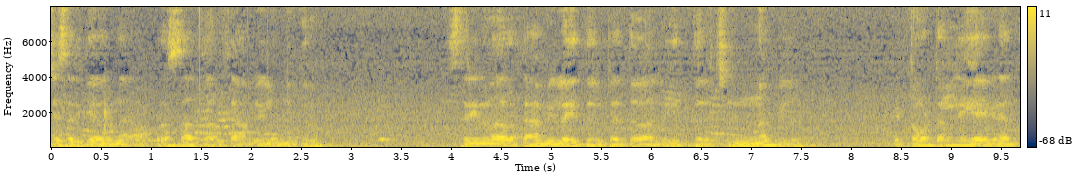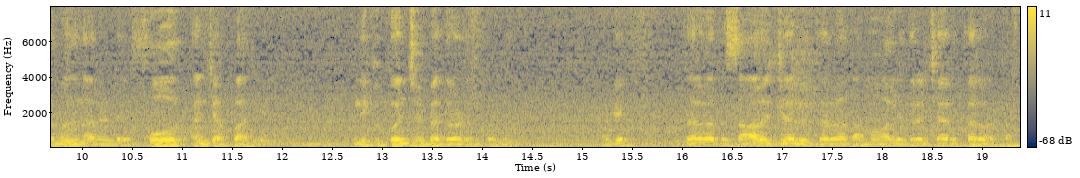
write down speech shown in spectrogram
వచ్చేసరికి ఎవరున్నారు ప్రసాద్ వాళ్ళ ఫ్యామిలీలో ముగ్గురు. శ్రీని వాళ్ళ ఫ్యామిలీలో ఇద్దరు పెద్దవాళ్ళు ఇద్దరు చిన్న పిల్లలు. టోటల్లీ ఇక్కడ ఎంతమంది ఉన్నారంటే ఫోర్ అని చెప్పాలి. నీకు కొంచెం పెద్దవాడు అనుకోండి. ఓకే? తర్వాత సార్ వచ్చారు తర్వాత అమ్మ వాళ్ళు ఇద్దరు వచ్చారు తర్వాత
